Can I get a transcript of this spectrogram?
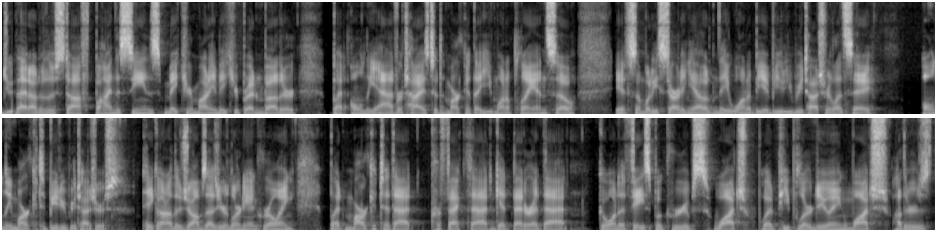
Do that other stuff behind the scenes, make your money, make your bread and butter, but only advertise to the market that you want to play in. So if somebody's starting out and they want to be a beauty retoucher, let's say, only market to beauty retouchers. Take on other jobs as you're learning and growing, but market to that, perfect that, get better at that. Go into Facebook groups, watch what people are doing, watch others,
